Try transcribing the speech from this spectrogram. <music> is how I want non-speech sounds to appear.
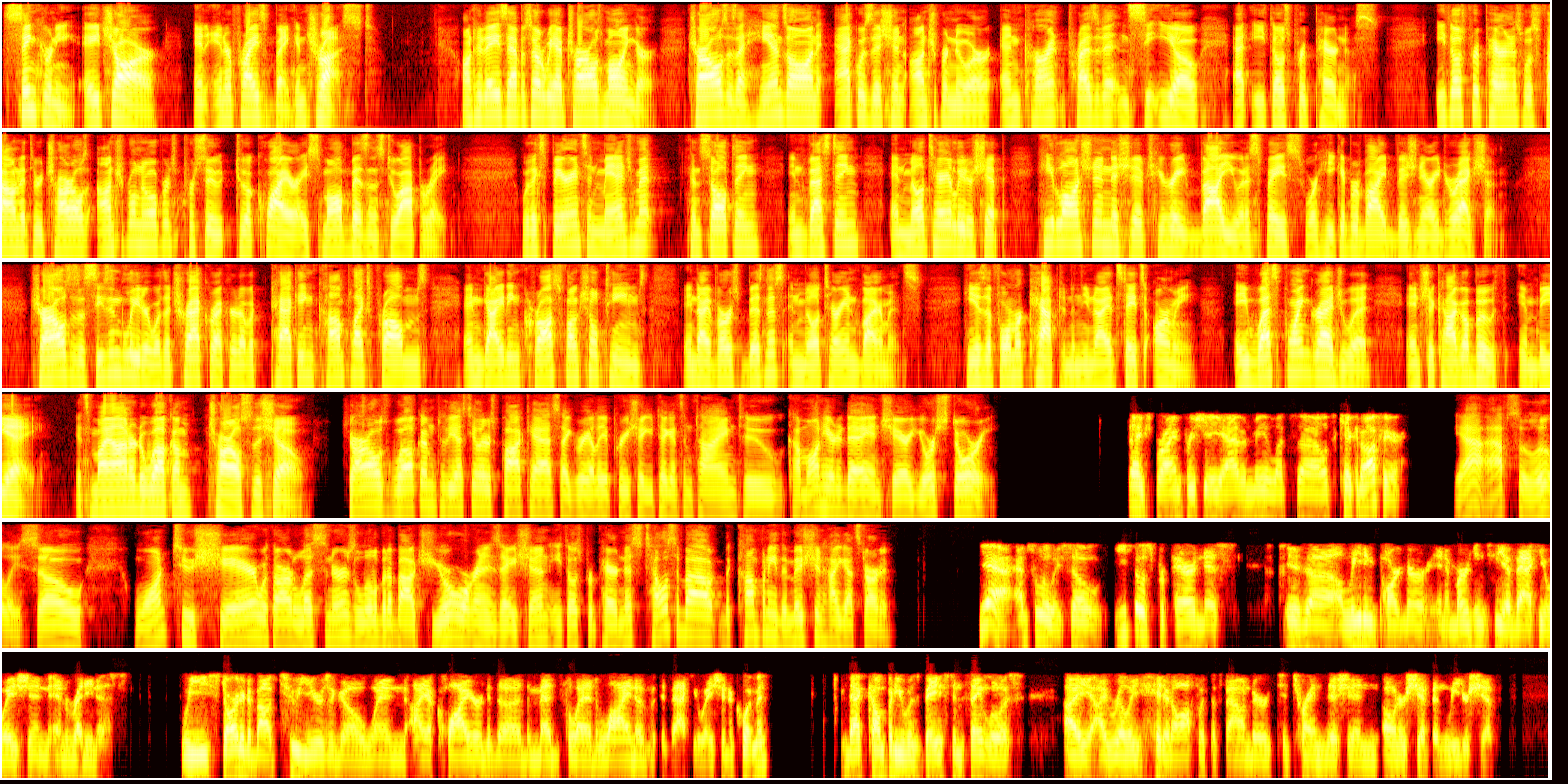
Synchrony HR, and Enterprise Bank and Trust. On today's episode, we have Charles Mullinger. Charles is a hands on acquisition entrepreneur and current president and CEO at Ethos Preparedness. Ethos Preparedness was founded through Charles' entrepreneurial pursuit to acquire a small business to operate. With experience in management, consulting, investing, and military leadership, he launched an initiative to create value in a space where he could provide visionary direction. Charles is a seasoned leader with a track record of attacking complex problems and guiding cross functional teams in diverse business and military environments. He is a former captain in the United States Army, a West Point graduate, and Chicago Booth MBA. It's my honor to welcome Charles to the show. Charles, welcome to the STLers podcast. I greatly appreciate you taking some time to come on here today and share your story. Thanks, Brian. Appreciate you having me. Let's uh, let's kick it off here. Yeah, absolutely. So, want to share with our listeners a little bit about your organization, Ethos Preparedness. Tell us about the company, the mission, how you got started. Yeah, absolutely. So, Ethos Preparedness is a, a leading partner in emergency evacuation and readiness we started about two years ago when I acquired the the MedSled line of evacuation equipment. That company was based in St. Louis. I, I really hit it off with the founder to transition ownership and leadership.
